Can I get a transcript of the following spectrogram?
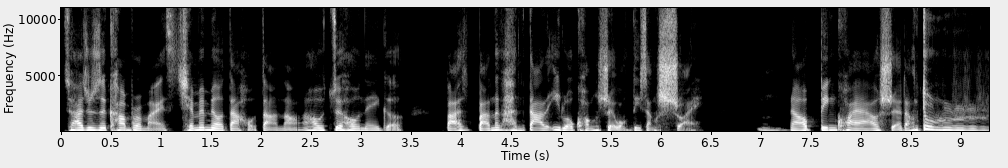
所以他就是 compromise，前面没有大吼大闹，然后最后那个把把那个很大的一箩筐水往地上摔，嗯，然后冰块啊水啊这样咚咚咚咚咚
